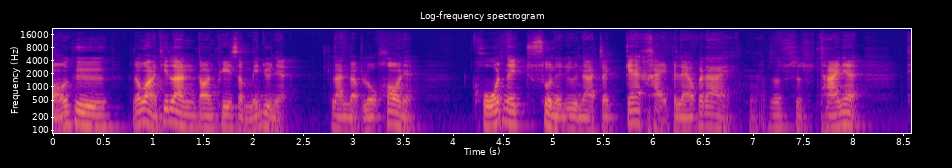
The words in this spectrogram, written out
2 ก็คือระหว่างที่รันตอน pre submit อยู่เนี่ยรันแบบ local เนี่ยโค้ดในส่วนอื่นๆอาจจะแก้ไขไปแล้วก็ได้นะครับสุดท้ายเนี่ยเท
